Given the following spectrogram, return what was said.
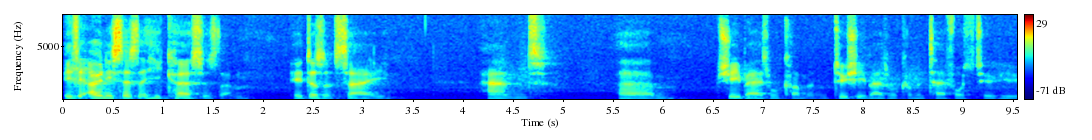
is it only says that he curses them. It doesn't say, and um, she bears will come and two she bears will come and tear 42 of you.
